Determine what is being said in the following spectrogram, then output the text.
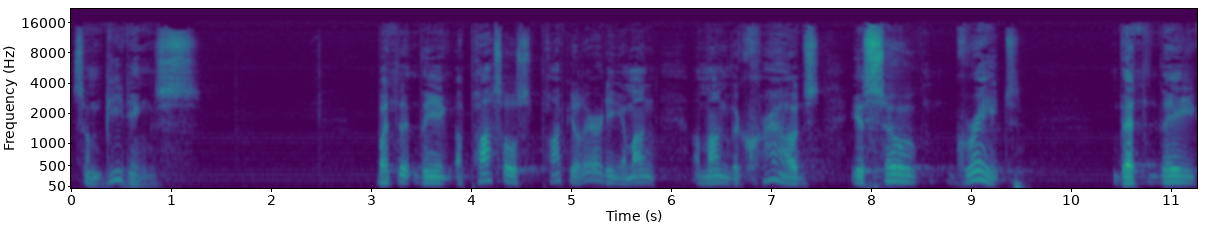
some beatings. But the, the apostles' popularity among, among the crowds is so great that they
